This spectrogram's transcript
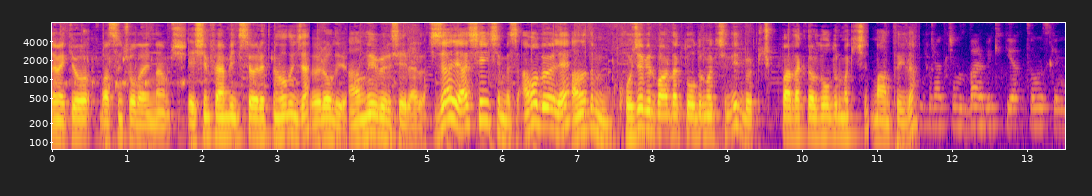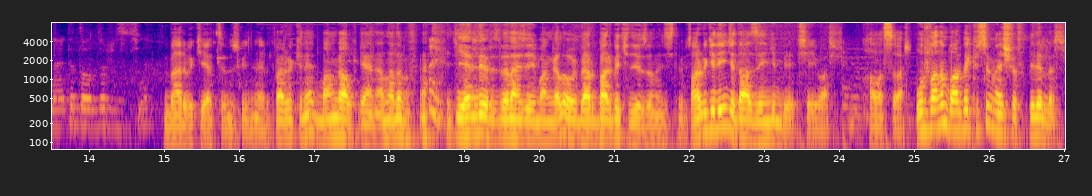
Demek ki o basınç olayındanmış. Eşim fen bilgisi öğretmen olunca böyle oluyor. Anlıyor böyle şeylerden. Güzel ya şey için mesela ama böyle anladın mı? Koca bir bardak doldurmak için değil böyle küçük bardakları doldurmak için mantığıyla. Bırakcığım barbekü yaptığımız günlerde doldururuz içine. Barbekü yaptığımız günlerde. Barbekü ne? Mangal yani anladın mı? İki yerliyoruz falan şeyi mangalı. O bar barbekü diyoruz ona işte biz. Barbekü deyince daha zengin bir şey var. Havası var. Urfa'nın barbeküsü meşhur. Bilirler.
